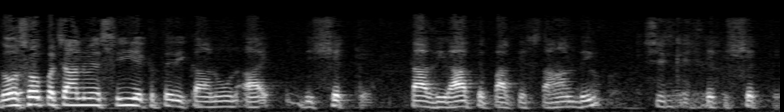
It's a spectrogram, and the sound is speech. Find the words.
دو سو پچانوے سی ایک تیری قانون آئے دی شک تعزیرات پاکستان دی ایک شک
